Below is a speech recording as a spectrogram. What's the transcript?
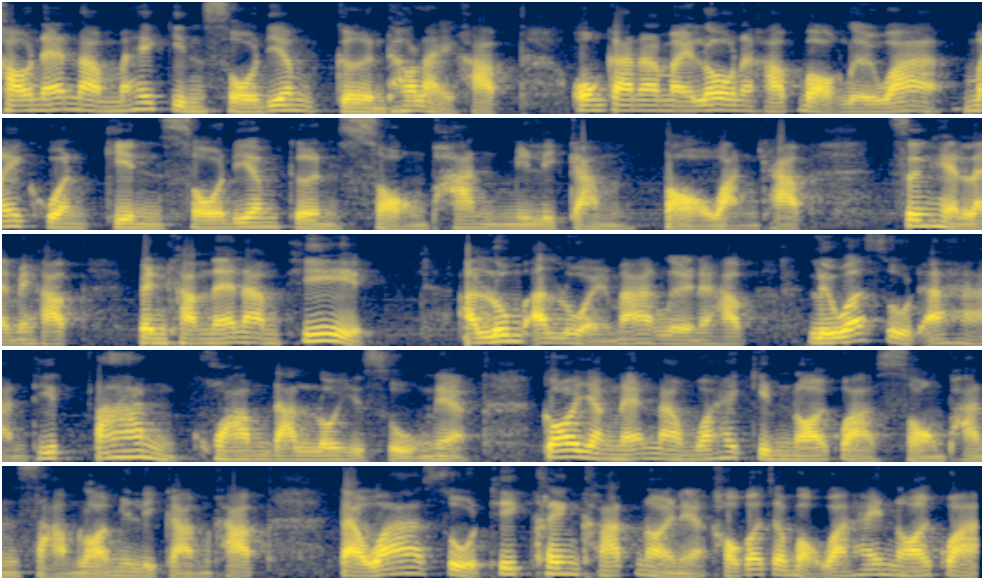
เขาแนะนำไม่ให้กินโซเดียมเกินเท่าไหร่ครับ องค์การอนามัยโลกนะครับบอกเลยว่าไม่ควรกินโซเดียมเกิน 2,000 มิลลิกรัมต่อวันครับ ซึ่งเห็นอะไรไหมครับ เป็นคำแนะนำที่อลุ่มอล่วยมากเลยนะครับ หรือว่าสูตรอาหารที่ต้านความดันโลหิตสูงเนี่ยก็ยังแนะนำว่าให้กินน้อยกว่า 2,300 มิลลิกรัมครับแต่ว่าสูตรที่เคร่งครัดหน่อยเนี่ยเขาก็จะบอกว่าให้น้อยกว่า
